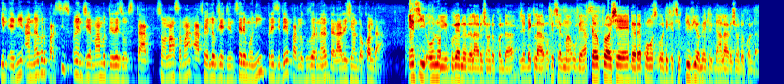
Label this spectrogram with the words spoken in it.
Il est mis en œuvre par six ONG membres du réseau STAR. Son lancement a fait l'objet d'une cérémonie présidée par le gouverneur de la région de Kolda. Ainsi, au nom du gouverneur de la région de Kolda, je déclare officiellement ouvert ce projet de réponse au déficit pluviométrique dans la région de Kolda.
